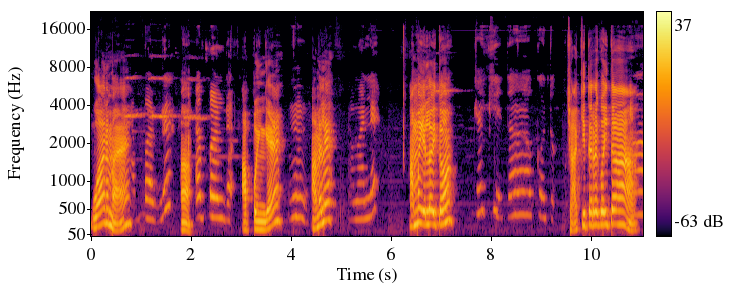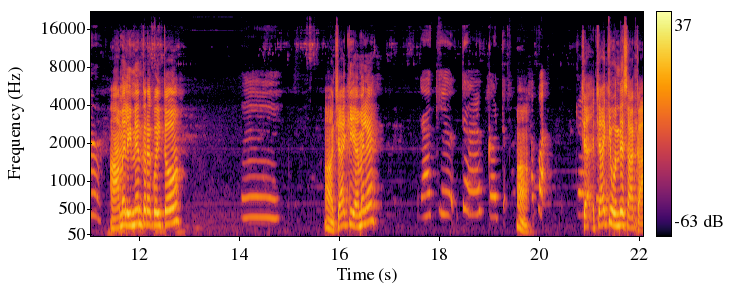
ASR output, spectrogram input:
ಓನಮ್ಮ ಹಾಂ ಅಪ್ಪಂಗೆ. ಅಪ್ಪಂಗೆ? ಹ್ಮ್. ಆಮೇಲೆ? ಅಮ್ಮ ಎಲ್ಲೋಯ್ತು? ಚಾಕಿ ತರಕ್ ಹೋಯ್ತಾ ಆಮೇಲೆ ಇನ್ನೇನ್ ತರಕ್ ಹೋಯ್ತು ಹಾ ಚಾಕಿ ಆಮೇಲೆ? ಹಾ. ಅಪ್ಪ ಚಾಕಿ ಒಂದೇ ಸಾಕಾ?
